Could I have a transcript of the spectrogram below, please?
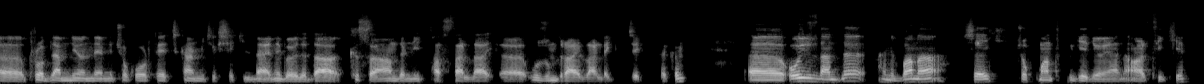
uh, problemli yönlerini çok ortaya çıkarmayacak şekilde hani böyle daha kısa underneath paslarla uh, uzun drive'larla gidecek bir takım. Ee, o yüzden de hani bana şey çok mantıklı geliyor yani artı iki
